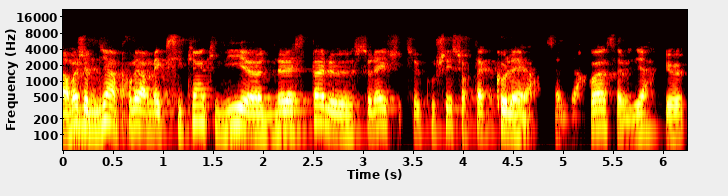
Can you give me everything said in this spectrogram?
Alors moi, j'aime bien un proverbe mexicain qui dit euh, ne laisse pas le soleil se coucher sur ta colère. Ça veut dire quoi? Ça veut dire que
